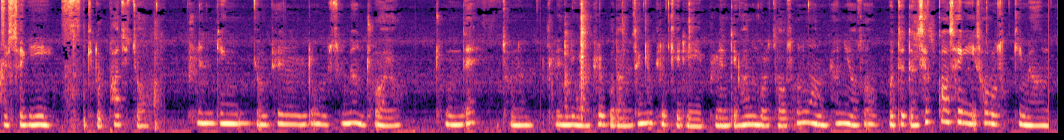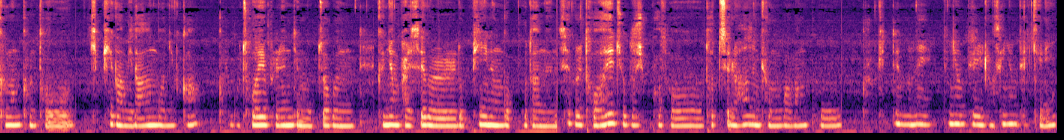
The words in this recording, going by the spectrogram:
발색이 이렇게 높아지죠. blending 연필도 쓰면 좋아요. 좋은데 저는 blending 연필보다는 색연필끼리 blending하는 걸 더 선호하는 편이어서 어쨌든 색과 색이 서로 섞이면 그만큼 더 깊이감이 나는 거니까 그리고 저의 blending 목적은 그냥 발색을 높이는 것보다는 색을 더 해주고 싶어서 덧칠을 하는 경우가 많고 그렇기 때문에 색연필이랑 색연필끼리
